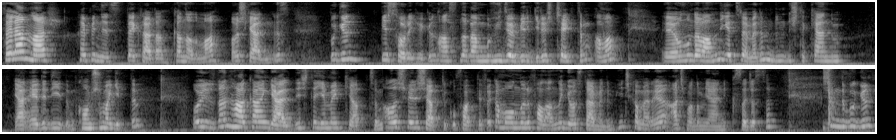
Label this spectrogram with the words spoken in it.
Selamlar. Hepiniz tekrardan kanalıma hoş geldiniz. Bugün bir sonraki gün. Aslında ben bu videoya bir giriş çektim ama e, onun devamını getiremedim. Dün işte kendim yani evde değildim. Komşuma gittim. O yüzden Hakan geldi. İşte yemek yaptım. Alışveriş yaptık ufak tefek ama onları falan da göstermedim. Hiç kameraya açmadım yani kısacası. Şimdi bugün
